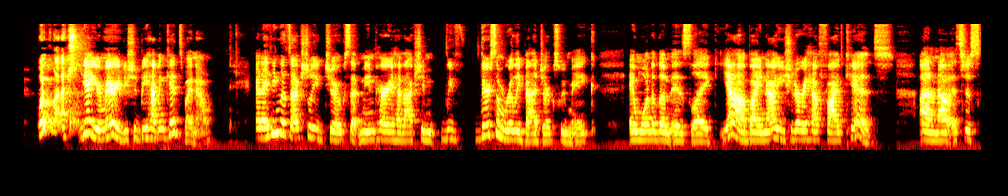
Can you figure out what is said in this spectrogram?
Whiplash. yeah, you're married. You should be having kids by now. And I think that's actually jokes that me and Perry have actually we've there's some really bad jokes we make. And one of them is like, yeah, by now you should already have five kids. I don't know. It's just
